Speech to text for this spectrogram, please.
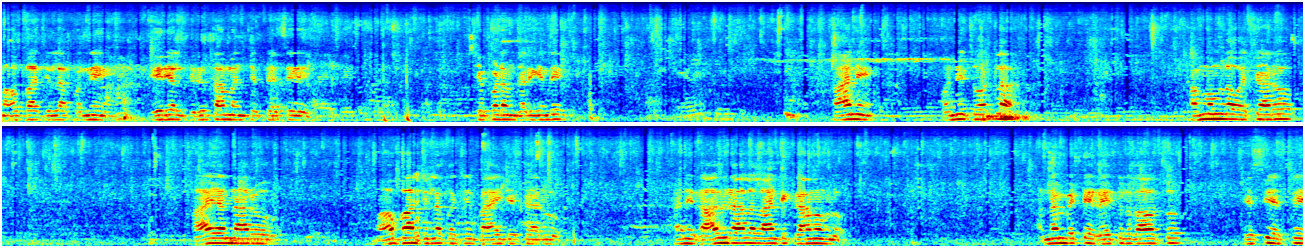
మహబాద్ జిల్లా కొన్ని ఏరియాలు తిరుగుతామని చెప్పేసి చెప్పడం జరిగింది. కానీ కొన్ని చోట్ల ఖమ్మంలో వచ్చారు. హాయ్ అన్నారు. మహబాద్ జిల్లాకు వచ్చి బాయ్ చెప్పారు. కానీ రావిరాల లాంటి గ్రామంలో అన్నం పెట్టే రైతులు కావచ్చు ఎస్సీ ఎస్సీ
